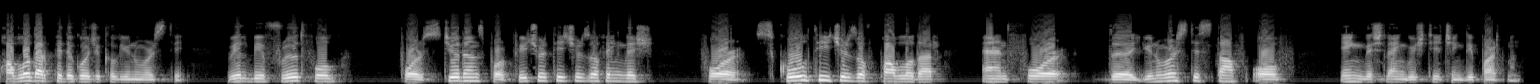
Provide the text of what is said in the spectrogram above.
Pavlodar Pedagogical University will be fruitful for students, for future teachers of English, for school teachers of Pavlodar, and for the university staff of English language teaching department.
